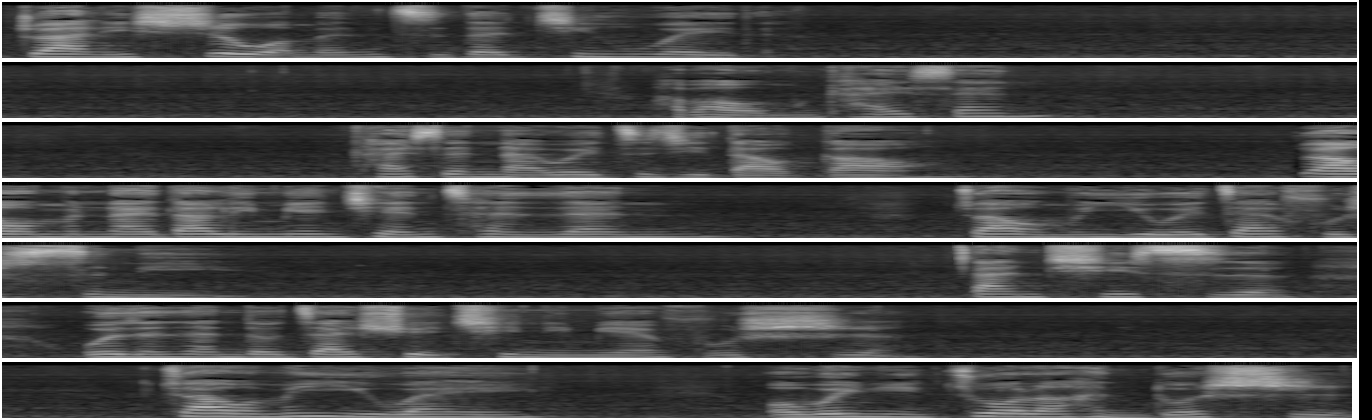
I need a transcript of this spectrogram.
抓你是我们值得敬畏的。好不好？我们开声，开声来为自己祷告。主啊，我们来到你面前承认，主啊，我们以为在服侍你，但其实我仍然都在血气里面服侍。主啊，我们以为我为你做了很多事，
